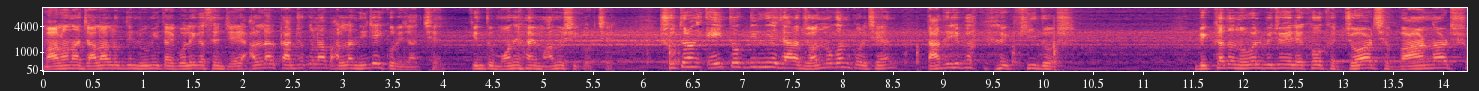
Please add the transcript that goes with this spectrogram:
মাওলানা জালাল উদ্দিন রুমি তাই বলে গেছেন যে, আল্লাহর কার্যকলাপ আল্লাহ নিজেই করে যাচ্ছেন, কিন্তু মনে হয় মানুষই করছে। সুতরাং এই তকদির নিয়ে যারা জন্মগ্রহণ করেছেন, তাদেরই বা কী দোষ? বিখ্যাত নোবেল বিজয়ী লেখক জর্জ বার্নার্ড শ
